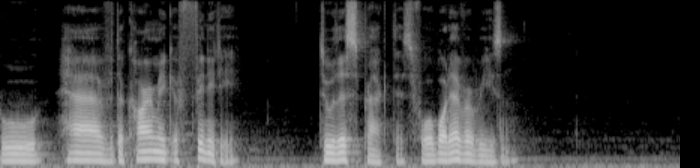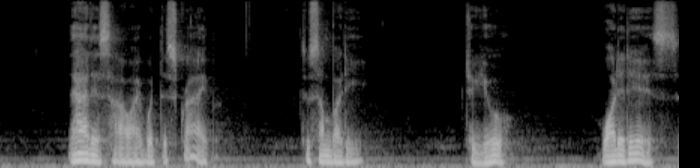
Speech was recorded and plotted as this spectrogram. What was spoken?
who have the karmic affinity to this practice for whatever reason, that is how I would describe to somebody, to you, what it is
